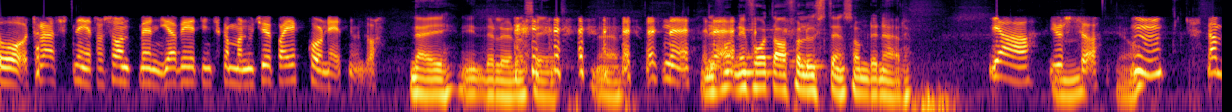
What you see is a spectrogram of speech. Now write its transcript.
och trastnät och sånt, men jag vet inte, ska man nu köpa ekorrnät nu då? Nej, det lönar sig inte. Nej. nej, Ni, får, ni får ta förlusten som den är. Ja, just så. ja. Mm. Ja,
